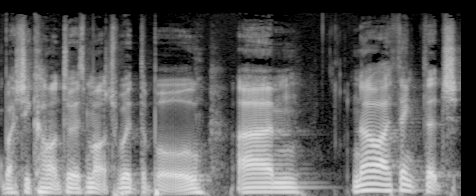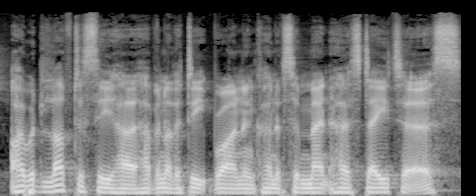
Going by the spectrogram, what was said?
where she can't do as much with the ball. Um, no, I think that I would love to see her have another deep run and kind of cement her status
